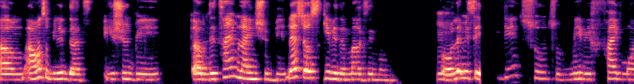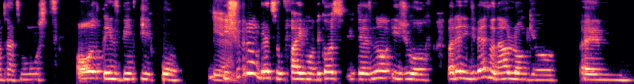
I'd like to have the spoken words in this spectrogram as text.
um, I want to believe that you should be, um, the timeline should be, let's just give it the maximum. Mm. Or let me say, within two to maybe five months at most, all things being equal yeah. It shouldn't get to five months because there's no issue of, but then it depends on how long your um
